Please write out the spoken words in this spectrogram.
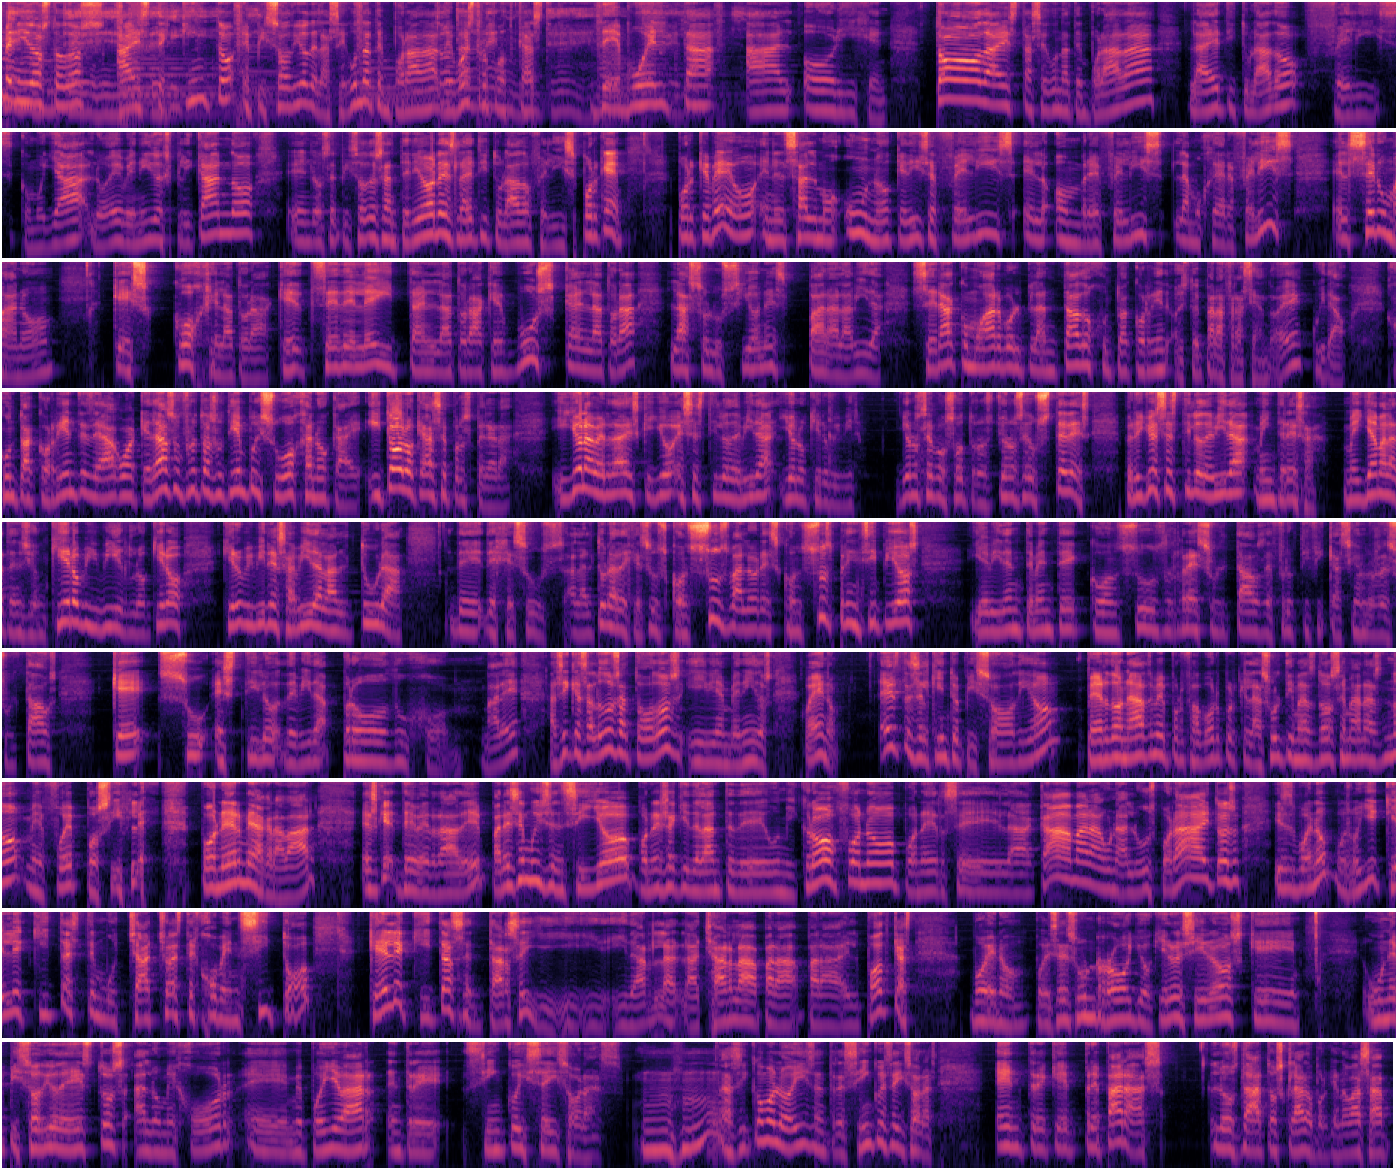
Bienvenidos todos a este quinto episodio de la segunda temporada de vuestro podcast De vuelta al origen. Toda esta segunda temporada la he titulado Feliz. Como ya lo he venido explicando en los episodios anteriores, la he titulado Feliz. ¿Por qué? Porque veo en el Salmo 1 que dice feliz el hombre, feliz la mujer, feliz el ser humano que escoge la Torah, que se deleita en la Torah, que busca en la Torah las soluciones para la vida. Será como árbol plantado junto a corrientes, estoy parafraseando, eh, cuidado, junto a corrientes de agua que da su fruto a su tiempo y su hoja no cae, y todo lo que hace prosperará. Y yo la verdad es que yo ese estilo de vida yo lo quiero vivir. Yo no sé vosotros, yo no sé ustedes, pero yo ese estilo de vida me interesa, me llama la atención, quiero vivirlo, quiero, quiero vivir esa vida a la altura de Jesús, a la altura de Jesús, con sus valores, con sus principios y evidentemente con sus resultados de fructificación, los resultados que su estilo de vida produjo, ¿vale? Así que saludos a todos y bienvenidos. Bueno, este es el quinto episodio. Perdonadme por favor porque las últimas dos semanas no me fue posible ponerme a grabar. Es que de verdad, ¿eh? parece muy sencillo ponerse aquí delante de un micrófono, ponerse la cámara, una luz por ahí, todo eso. Y dices, bueno, pues oye, ¿qué le quita a este muchacho, a este jovencito? ¿Qué le quita sentarse y, dar la, charla para, el podcast? Bueno, pues es un rollo. Quiero deciros que un episodio de estos a lo mejor eh, me puede llevar entre 5 y 6 horas. Así como lo hice, entre 5 y 6 horas. Entre que preparas los datos, claro, porque no vas a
